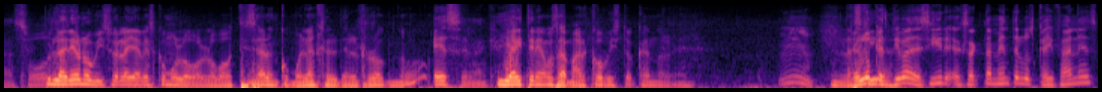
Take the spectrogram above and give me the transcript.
A Soda. Pues Lariano Visuela, ya ves cómo lo, lo bautizaron como el ángel del rock, ¿no? Es el ángel. Y ahí teníamos a Markovich tocándole. Mm, es lo que te iba a decir. Exactamente, los caifanes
